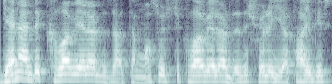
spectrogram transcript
genelde klavyelerde zaten masaüstü klavyelerde de şöyle yatay bir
